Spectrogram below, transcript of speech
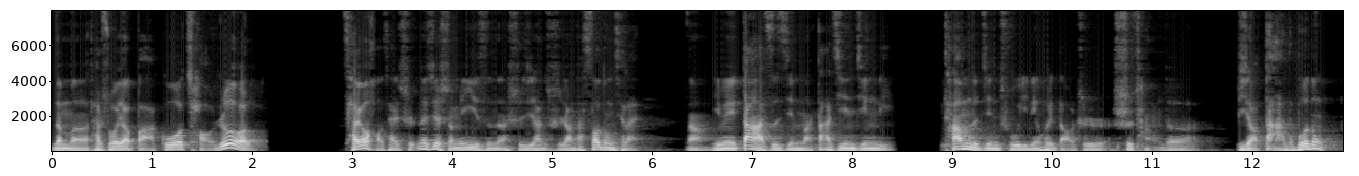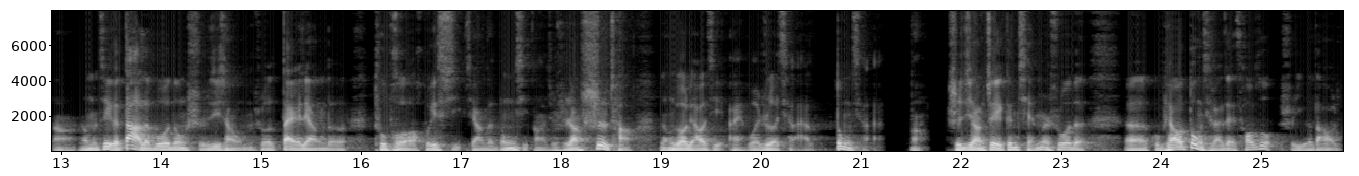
那么他说要把锅炒热了才有好菜吃，那这什么意思呢？实际上就是让它骚动起来啊，因为大资金嘛，大基金经理。他们的进出一定会导致市场的比较大的波动啊，那么这个大的波动，实际上我们说带量的突破回洗这样的东西啊，就是让市场能够了解，哎，我热起来了，动起来了啊。实际上这跟前面说的，呃，股票动起来再操作是一个道理。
